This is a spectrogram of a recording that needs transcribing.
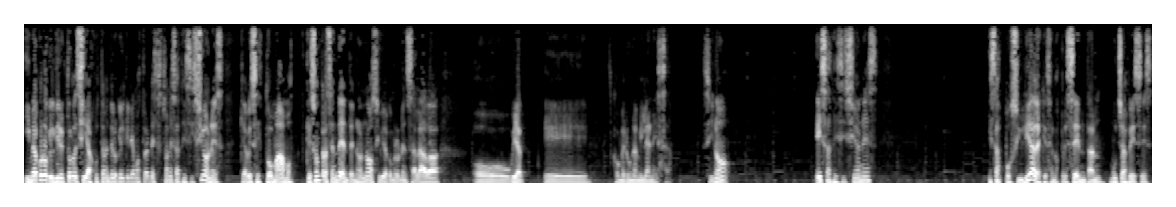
Y me acuerdo que el director decía justamente lo que él quería mostrar son esas decisiones que a veces tomamos, que son trascendentes, ¿no? No si voy a comer una ensalada o voy a eh, comer una milanesa, sino esas decisiones, esas posibilidades que se nos presentan muchas veces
